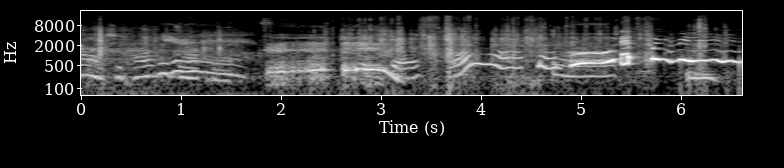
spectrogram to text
Alex, you probably dropped it. Yes. one more. Ooh, it's Queen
